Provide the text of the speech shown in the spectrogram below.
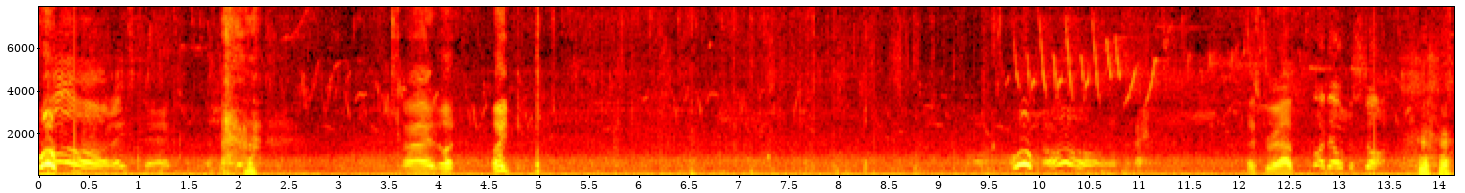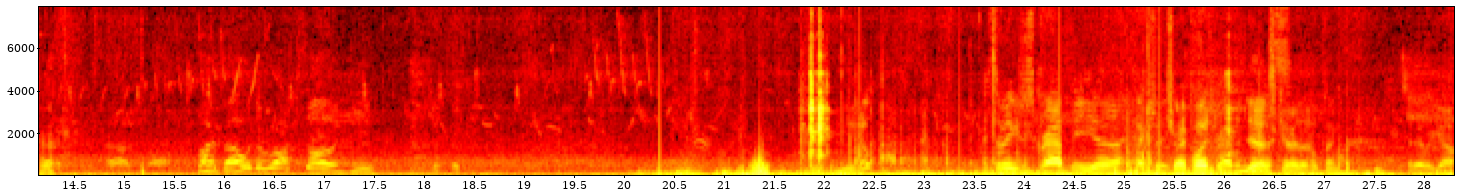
Oh, nice catch. All right, uh, Nice grab. Slide that with the stock. Slide that with the rock solid G. Need help? And so we can just grab the, uh, actually, Tripod? grabbing Yeah, this. just carry that whole thing. There we go.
